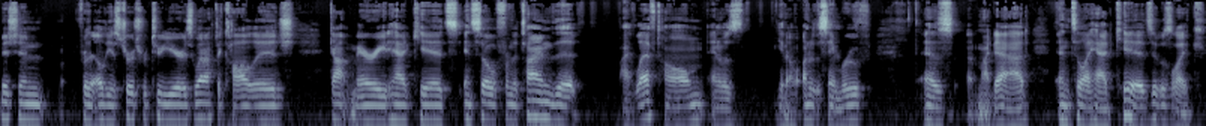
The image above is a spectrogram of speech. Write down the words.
mission for the LDS Church for two years, went off to college, got married, had kids. And so from the time that I left home and was, you know, under the same roof as my dad until I had kids, it was like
